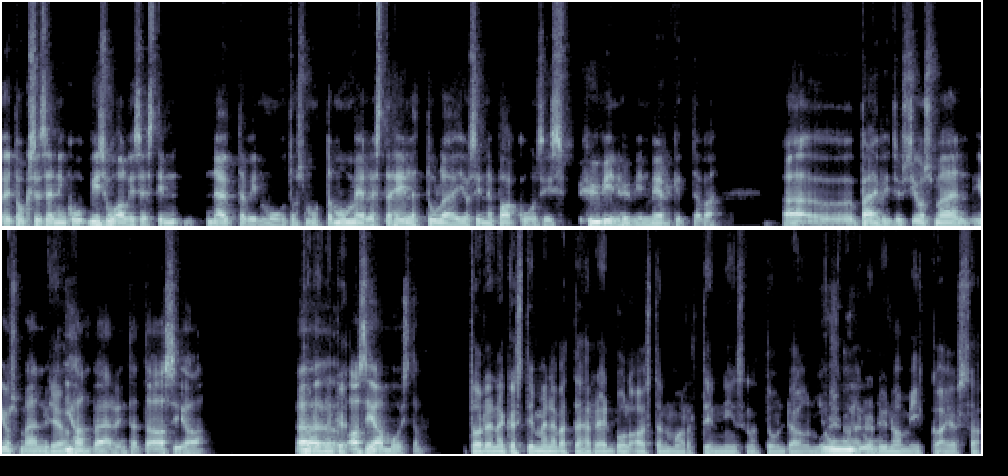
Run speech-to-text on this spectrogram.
että onko se se niin visuaalisesti näyttävin muutos, mutta mun mielestä heille tulee jo sinne pakuun siis hyvin, hyvin merkittävä ää, päivitys, jos mä en, jos mä en nyt ihan väärin tätä asiaa, ää, Todennäkö... asiaa muista todennäköisesti menevät tähän Red Bull Aston Martin niin sanottuun downwash-aerodynamiikkaan, jossa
